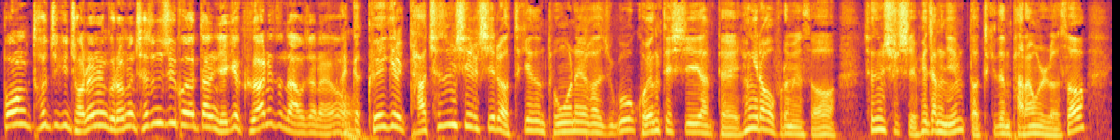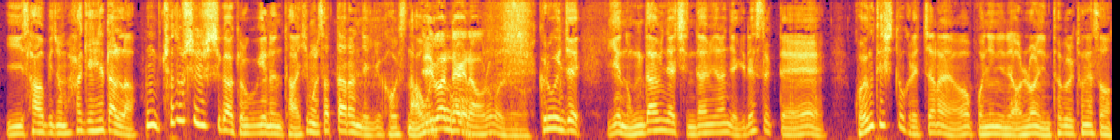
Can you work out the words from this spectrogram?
뻥 터지기 전에는 그러면 최순실 거였다는 얘기가 그 안에도 나오잖아요. 그러니까 그 얘기를 다 최순실 씨를 어떻게든 동원해가지고 고영태 씨한테 형이라고 부르면서 최순실 씨 회장님 또 어떻게든 바람을 넣어서 이 사업이 좀 하게 해달라. 그럼 최순실 씨가 결국에는 다 힘을 썼다는 얘기가 거기서 나오고 일관되게. 나오는 거죠. 그리고 이제 이게 농담이냐 진담이냐는 얘기를 했을 때 고영태 씨도 그랬잖아요. 본인이 언론 인터뷰를 통해서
